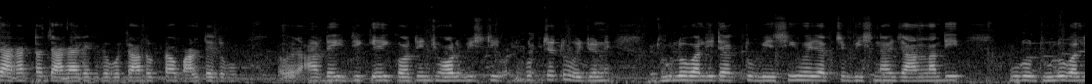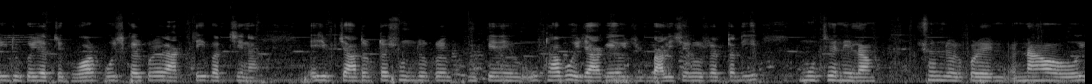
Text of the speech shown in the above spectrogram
জাগারটা জাগায় রেখে দেবো, চাদরটাও পাল্টে দেবো। আর এই দিকে এই কদিন ঝড় বৃষ্টি হচ্ছে তো, ওই জন্যে ধুলোবালিটা একটু বেশি হয়ে যাচ্ছে বিছনায় জানলা দিয়ে পুরো ধুলোবালি ঢুকে যাচ্ছে, ঘর পরিষ্কার করে রাখতেই পারছি না। এই যে চাদরটা সুন্দর করে উঠাবো, ওই যে আগে ওই বালিশের ওষারটা দিয়ে মুছে নিলাম, সুন্দর করে না ওই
